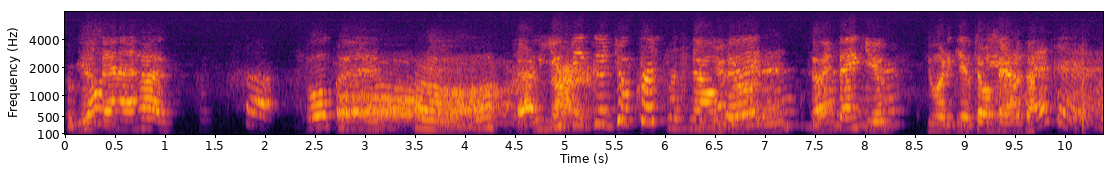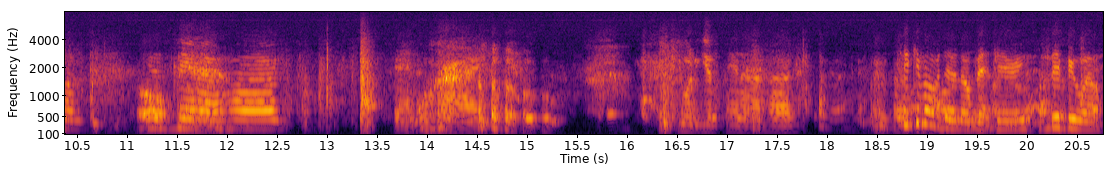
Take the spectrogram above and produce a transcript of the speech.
Go give Santa a hug. Okay. Oh, that's Will you nice. be good till Christmas now, You, okay? Jordan. Tell him thank you. You want to give Tell Santa Santa thank Present. Oh, Give Santa a hug. Santa's nice. You want to give Santa a hug? Take him over there a little bit, Jerry. See if he will.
